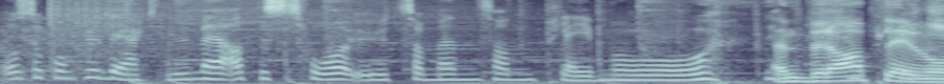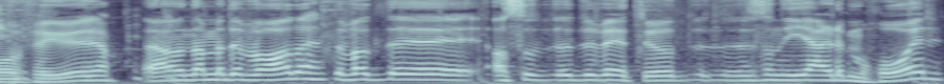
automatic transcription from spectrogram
Og så konkluderte du med at det så ut som en sånn Playmo En bra Playmo-figur, ja. ja nei, men det var det. det, var det altså, du vet jo, sånn hjelmhår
